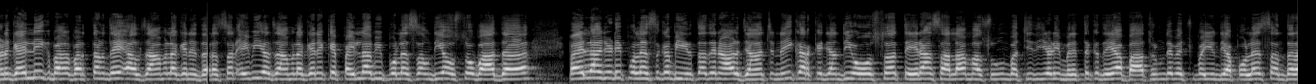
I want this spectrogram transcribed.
ਅਣਗਹਿਲੀ ਬ- ਵਰਤਣ ਦੇ ਇਲਜ਼ਾਮ ਲੱਗੇ ਨੇ। ਦਰਅਸਲ ਇਹ ਵੀ ਇਲਜ਼ਾਮ ਲੱਗੇ ਨੇ ਕਿ ਪਹਿਲਾਂ ਵੀ ਪੁਲਿਸ ਆਉਂਦੀ ਹੈ ਉਸ ਤੋਂ ਬਾਅਦ ਪਹਿਲਾਂ ਜਿਹੜੀ ਪੁਲਿਸ ਗੰਭੀਰਤਾ ਦੇ ਨਾਲ ਜਾਂਚ ਨਹੀਂ ਕਰਕੇ ਜਾਂਦੀ, ਉਸ 13 ਸਾਲਾ ਮਾਸੂਮ ਬੱਚੀ ਦੀ ਜਿਹੜੀ ਮ੍ਰਿਤਕ ਦੇ ਆ, ਬਾਥਰੂਮ ਦੇ ਵਿੱਚ ਪਈ ਹੁੰਦੀ ਆ। ਪੁਲਿਸ ਅੰਦਰ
